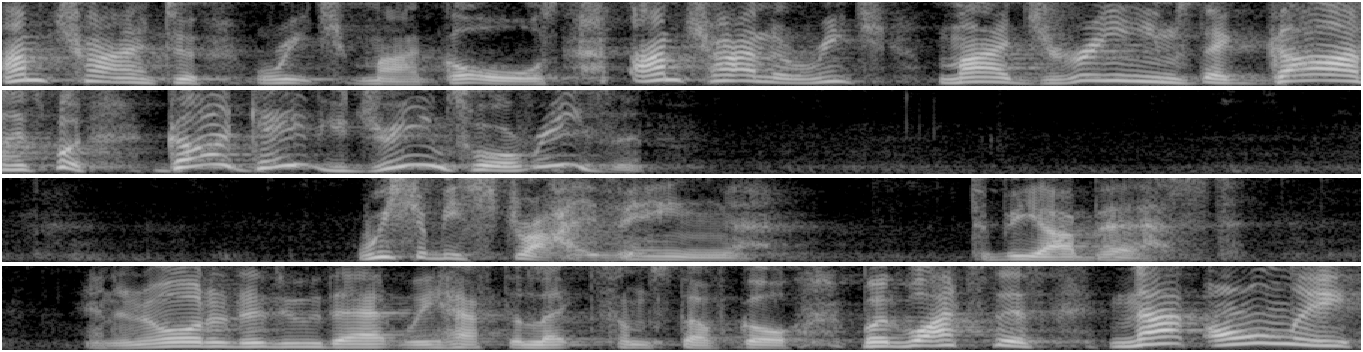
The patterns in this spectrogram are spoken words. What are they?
I'm trying to reach my goals. I'm trying to reach my dreams that God has put. God gave you dreams for a reason. We should be striving to be our best. And in order to do that, we have to let some stuff go. But watch this. Not only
